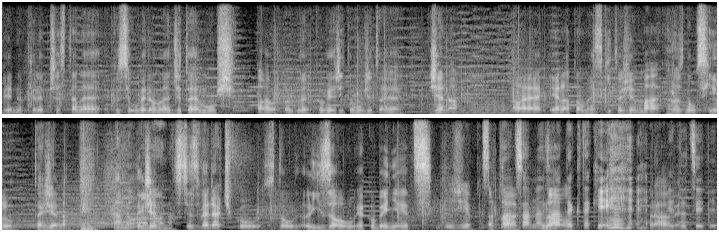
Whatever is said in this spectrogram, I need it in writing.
v jednu chvíli přestane jako si uvědomit, že to je muž, ale opravdu jako věří tomu, že to je žena. Ale je na tom hezký to, že má hroznou sílu, ta žena. Ano, Takže ano, ano. prostě zvedačku s tou lízou, jakoby nic. Když je splácám na no, taky no, právě. je to cítit.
